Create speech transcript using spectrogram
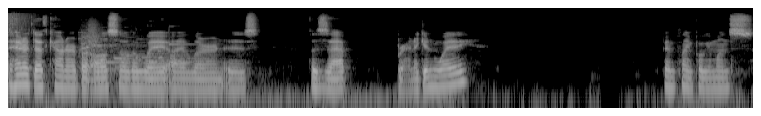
I hit a death counter, but also the way I learn is the Zap Brannigan way. Been playing Pokemon's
